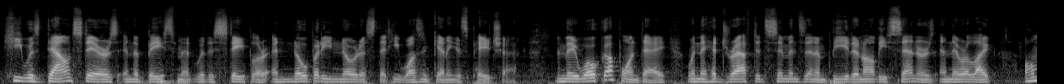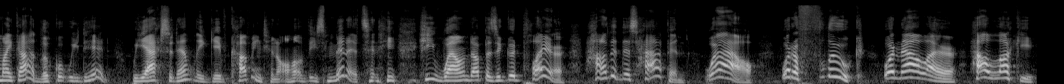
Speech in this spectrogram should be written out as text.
he was downstairs in the basement with his stapler, and nobody noticed that he wasn't getting his paycheck. And they woke up one day when they had drafted Simmons and Embiid and all these centers, and they were like, "Oh my God, look what we did! We accidentally gave Covington all of these minutes, and he he wound up as a good player. How did this happen? Wow, what a fluke! What an outlier! How lucky!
